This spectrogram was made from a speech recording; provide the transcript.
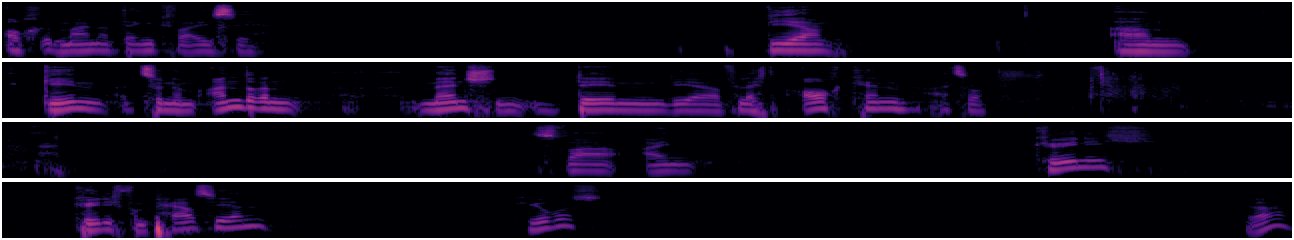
auch in meiner Denkweise? Wir ähm, gehen zu einem anderen Menschen, den wir vielleicht auch kennen. Also es war ein König, König von Persien, Kyros. Ja?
